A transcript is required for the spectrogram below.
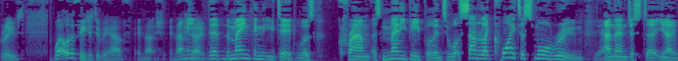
roofs. What other features did we have in that sh- in that I mean, show? the the main thing that you did was cram as many people into what sounded like quite a small room, Yeah. and then just uh, you know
